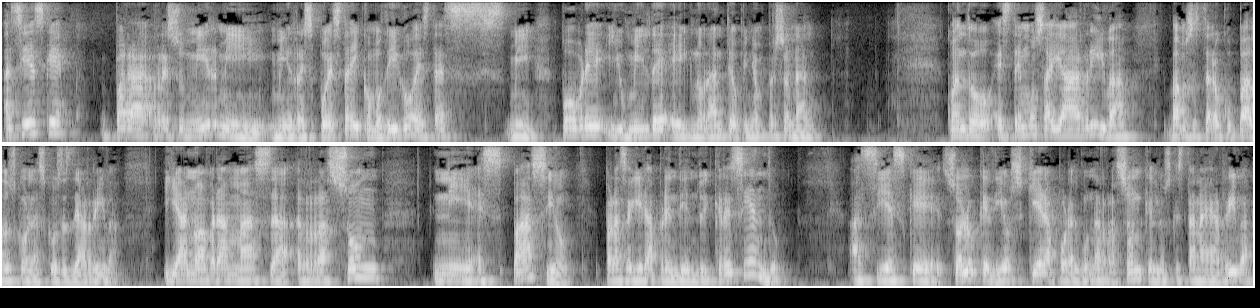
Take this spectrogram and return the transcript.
Así es que, para resumir mi, mi respuesta, y como digo, esta es mi pobre y humilde e ignorante opinión personal, cuando estemos allá arriba, vamos a estar ocupados con las cosas de arriba y ya no habrá más uh, razón ni espacio para seguir aprendiendo y creciendo. Así es que solo que Dios quiera por alguna razón que los que están ahí arriba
